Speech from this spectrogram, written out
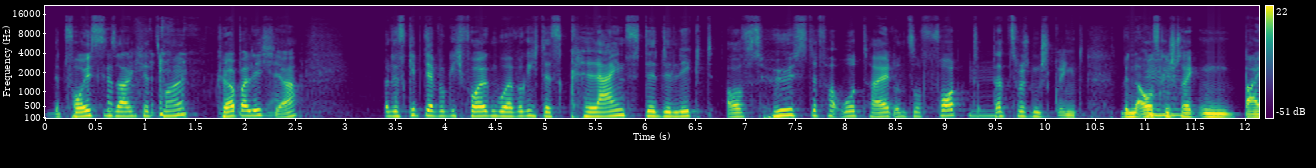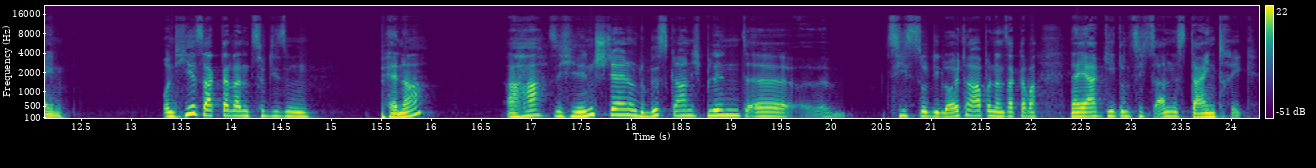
mit Fäusten, sage ich jetzt mal. Körperlich, ja. Und es gibt ja wirklich Folgen, wo er wirklich das kleinste Delikt aufs höchste verurteilt und sofort dazwischen springt mit einem ausgestreckten Bein. Und hier sagt er dann zu diesem Penner, aha, sich hier hinstellen und du bist gar nicht blind, äh, ziehst so die Leute ab und dann sagt er aber, naja, geht uns nichts an, ist dein Trick.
